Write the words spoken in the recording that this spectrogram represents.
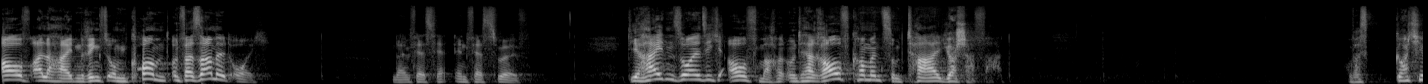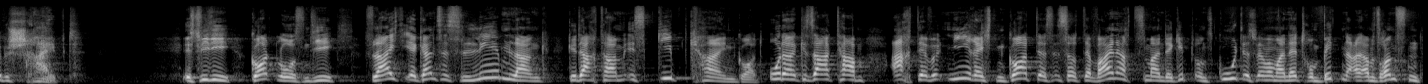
Auf alle Heiden ringsum, kommt und versammelt euch. Und dann in Vers, in Vers 12. Die Heiden sollen sich aufmachen und heraufkommen zum Tal Joschafat. Und was Gott hier beschreibt, ist wie die Gottlosen, die vielleicht ihr ganzes Leben lang gedacht haben, es gibt keinen Gott. Oder gesagt haben, ach, der wird nie rechten. Gott, das ist doch der Weihnachtsmann, der gibt uns Gutes, wenn wir mal nett drum bitten. Ansonsten,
